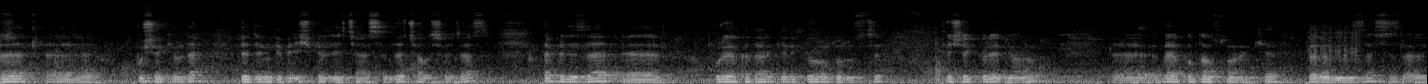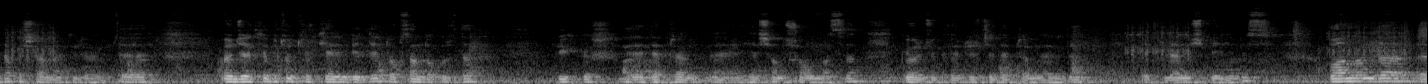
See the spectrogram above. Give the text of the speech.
Ve e, bu şekilde dediğim gibi işbirliği içerisinde çalışacağız. Hepinize e, buraya kadar gelip yorulduğunuz için teşekkür ediyorum. E, ve bundan sonraki döneminizde sizlere de başarılar diliyorum. E, öncelikle bütün Türkiye'nin bildiği 99'da büyük bir e, deprem e, yaşamış olması, Gölcük ve Düzce depremlerinden etkilenmiş bir ilimiz. Bu anlamda e,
